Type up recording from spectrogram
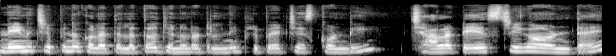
నేను చెప్పిన కొలతలతో జొన్న రొట్టెలని ప్రిపేర్ చేసుకోండి చాలా టేస్టీగా ఉంటాయి.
